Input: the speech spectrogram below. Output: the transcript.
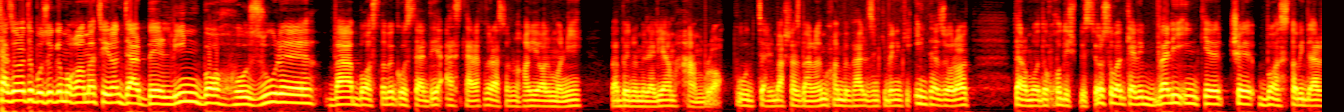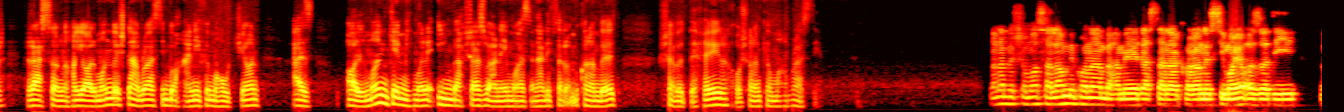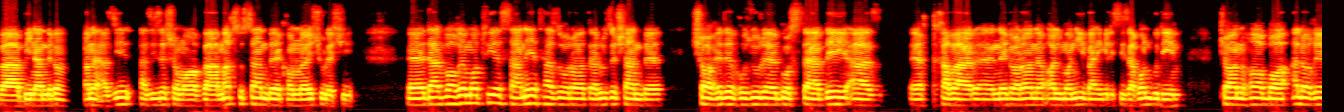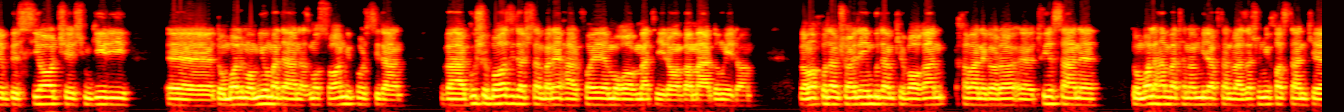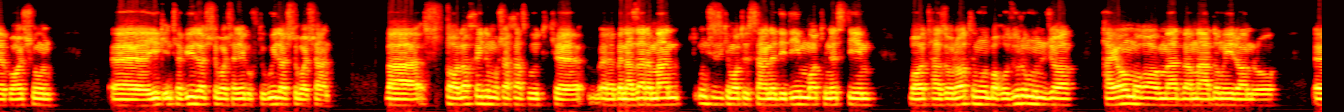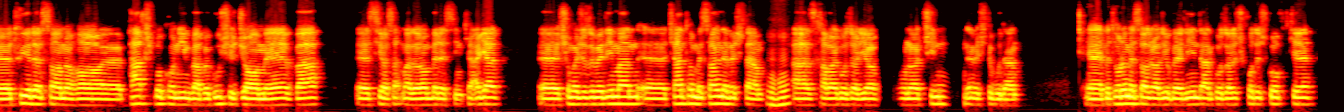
تظاهرات بزرگ مقاومت ایران در برلین با حضور و باستاب گسترده از طرف رسانه های آلمانی و بین هم همراه بود. در این بخش از برنامه می‌خوایم بپردازیم که ببینیم که این تظاهرات در مورد خودش بسیار صحبت کردیم ولی اینکه چه باستابی در رسانه های آلمان داشته. همراه هستیم با حنیف مهوچیان از آلمان که میهمان این بخش از برنامه ما هستن. حنیف سلام می‌کنم بهت. شبت بخیر. خوشحالم که ما هم هستیم. منم به شما سلام می‌کنم به همه دستنرکاران سیمای آزادی و بینندگان عزیز, شما و مخصوصا به کانونهای شورشی. در واقع ما توی صحنه تظاهرات در روز شنبه شاهد حضور گسترده ای از خبرنگاران آلمانی و انگلیسی زبان بودیم که آنها با علاقه بسیار چشمگیری دنبال ما می اومدن از ما سوال میپرسیدن و گوش بازی داشتن برای حرفای مقاومت ایران و مردم ایران. و من خودم شاهد این بودم که واقعا خبرنگارا توی صحنه دنبال هموطنان می‌رفتن و ازشون می‌خواستن که باشون یک اینترویو داشته باشن یک گفتگویی داشته باشن. و سوالا خیلی مشخص بود که به نظر من اون چیزی که ما توی صحنه دیدیم ما تونستیم با تظاهراتمون با حضورمون اونجا پیام مقاومت و مردم ایران رو توی رسانه ها پخش بکنیم و به گوش جامعه و سیاستمداران برسیم که اگر شما اجازه بدید من چند تا مثال نوشتم از خبرگزاری ها. اونا چی نوشته بودن؟ به طور مثال رادیو برلین در گزارش خودش گفت که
